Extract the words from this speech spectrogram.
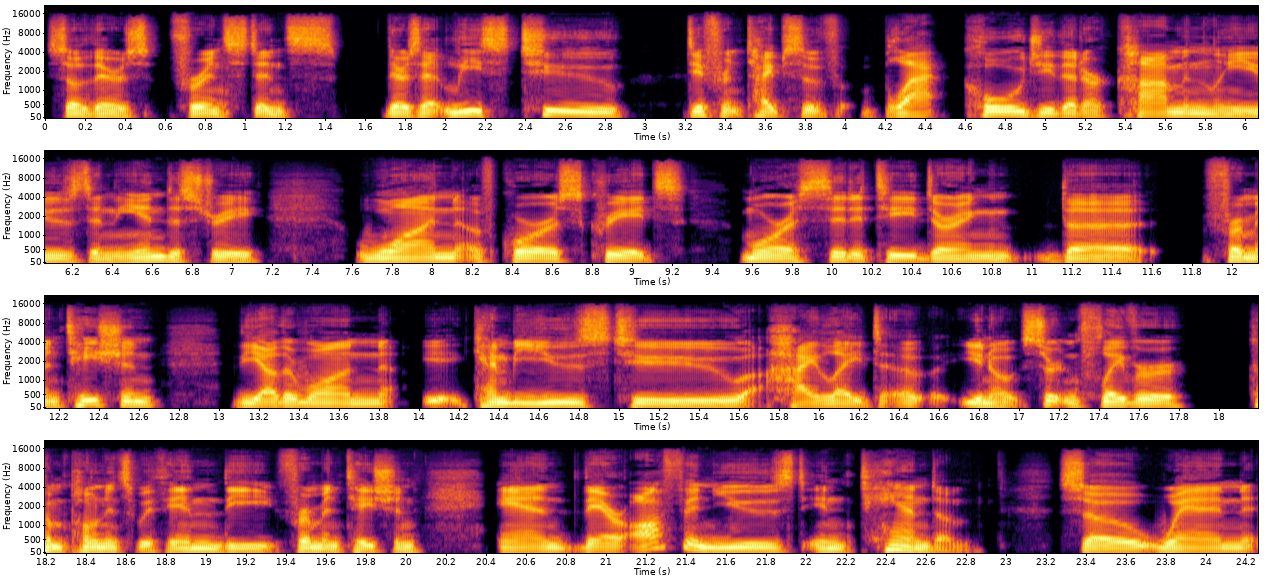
so there's for instance there's at least two different types of black koji that are commonly used in the industry. One, of course, creates more acidity during the fermentation. The other one can be used to highlight, uh, you know, certain flavor components within the fermentation, and they're often used in tandem. So when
